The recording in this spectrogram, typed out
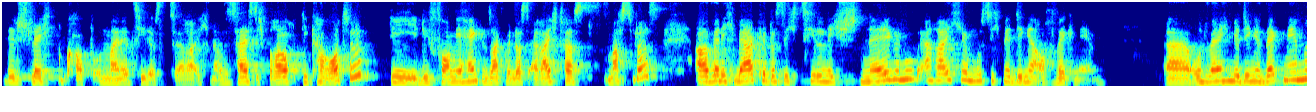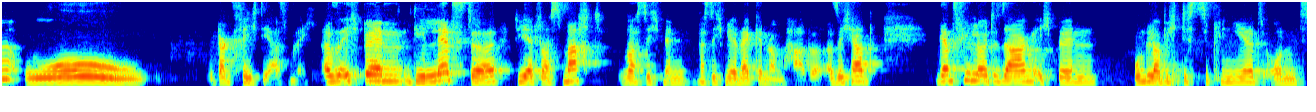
den schlechten Kopf, um meine Ziele zu erreichen. Also das heißt, ich brauche die Karotte, die, die vor mir hängt und sagt, wenn du das erreicht hast, machst du das. Aber wenn ich merke, dass ich Ziele nicht schnell genug erreiche, muss ich mir Dinge auch wegnehmen. Äh, und wenn ich mir Dinge wegnehme, oh, dann kriege ich die erstmal nicht. Also ich bin die Letzte, die etwas macht, was ich mir, was ich mir weggenommen habe. Also ich habe ganz viele Leute sagen, ich bin unglaublich diszipliniert und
